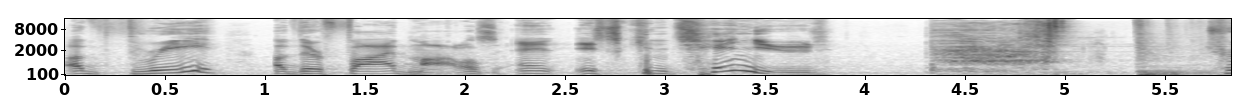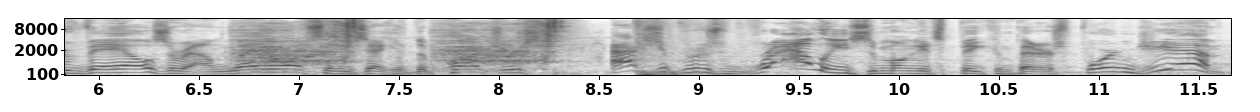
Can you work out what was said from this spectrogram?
of three of their five models, and it's continued travails around layoffs and executive departures actually produced rallies among its big competitors, Ford and GM.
